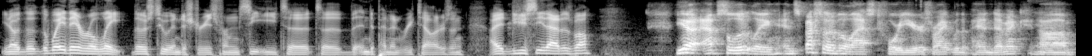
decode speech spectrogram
you know, the, the way they relate those two industries from CE to, to the independent retailers. And I, do you see that as well? Yeah, absolutely. And especially over the last four years, right, with the pandemic, yeah. um,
